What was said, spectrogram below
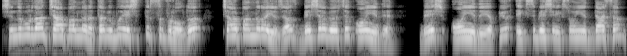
Şimdi buradan çarpanlara tabi bu eşittir 0 oldu. Çarpanlara ayıracağız. 5'e bölsek 17. 5 17 yapıyor. Eksi 5 eksi 17 dersem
